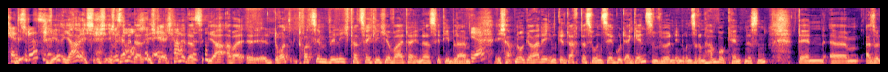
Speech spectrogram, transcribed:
Kennst du das? Wir, ja, ich, ich, ich kenne das. Ich erkenne das. Ja, aber äh, trotz, trotzdem will ich tatsächlich hier weiter in der City bleiben. Ja? Ich habe nur gerade eben gedacht, dass wir uns sehr gut ergänzen würden in unseren Hamburg-Kenntnissen. Denn ähm, also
